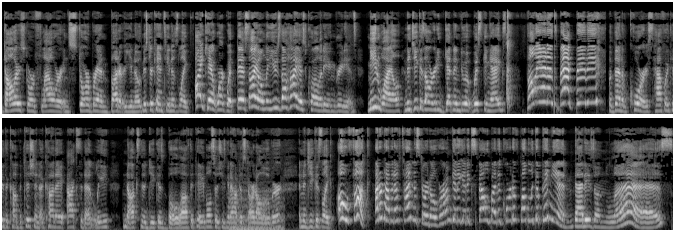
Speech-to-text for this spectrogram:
dollar store flour and store brand butter, you know? Mr. Cantina's like, I can't work with this. I only use the highest quality ingredients. Meanwhile, Najika's already getting into it whisking eggs. Pollyanna's back, baby! But then, of course, halfway through the competition, Akane accidentally knocks Najika's bowl off the table, so she's gonna have to start all over. And Najika's like, oh, fuck! I don't have enough time to start over. I'm gonna get expelled by the court of public opinion. That is unless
